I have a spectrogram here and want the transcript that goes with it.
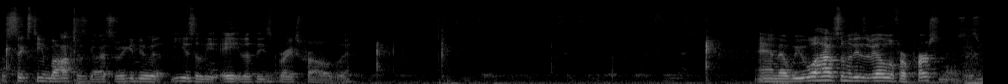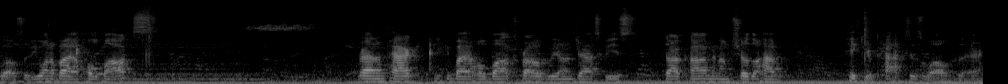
But 16 boxes, guys, so we could do easily eight of these breaks probably. And uh, we will have some of these available for personals as well. So if you want to buy a whole box, random pack. You can buy a whole box probably on jaspys.com, and I'm sure they'll have pick your packs as well there.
